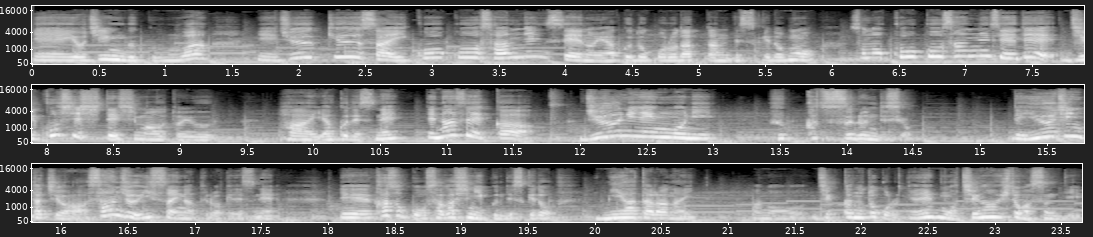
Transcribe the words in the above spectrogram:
えー、ヨジング君は、えー、19歳高校3年生の役どころだったんですけども、その高校3年生で自己死してしまうという、はい、役ですね。で、なぜか12年後に復活するんですよ。で、友人たちは31歳になってるわけですね。で、家族を探しに行くんですけど、見当たらない。あの、実家のところにね、もう違う人が住んでいる。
